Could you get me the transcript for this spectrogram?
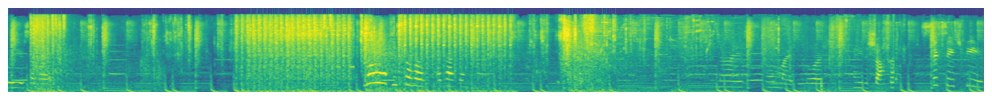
Blew yourself out. No, he's still low. Attack him. Nice. Oh my lord. I need a shotgun. 6 HP.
